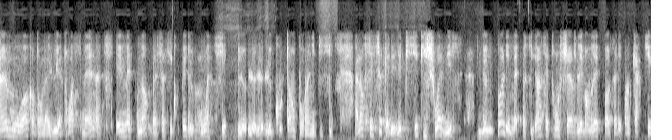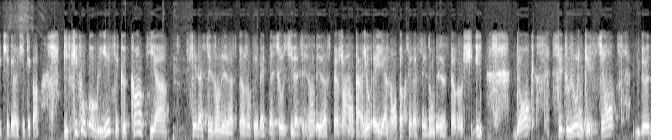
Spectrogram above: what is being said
un mois, quand on l'a eu il y a trois semaines, et maintenant, ben, ça s'est coupé de moitié le, le, le- le coûtant pour un épicier. Alors, c'est sûr qu'il y a des épiciers qui choisissent de ne pas les mettre parce qu'ils disent, ah, c'est trop cher, je les vendrai pas, ça dépend du quartier, etc.. Puis ce qu'il faut pas oublier, c'est que quand il y a c'est la saison des asperges au Québec, ben c'est aussi la saison des asperges en Ontario, et il y a longtemps que c'est la saison des asperges au Chili. Donc, c'est toujours une question de,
